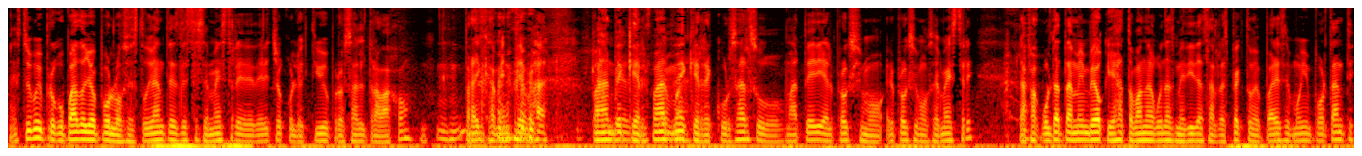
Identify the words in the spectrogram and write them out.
Estoy muy preocupado yo por los estudiantes de este semestre de Derecho Colectivo y Procesal del Trabajo. Prácticamente va- van, a tener que, van a tener que recursar su materia el próximo, el próximo semestre. La facultad también veo que ya está tomando algunas medidas al respecto, me parece muy importante.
